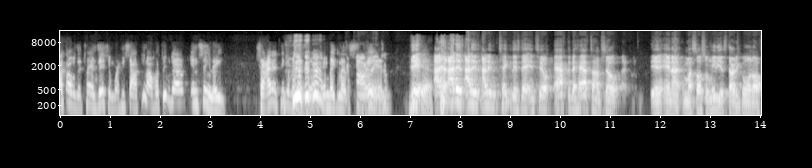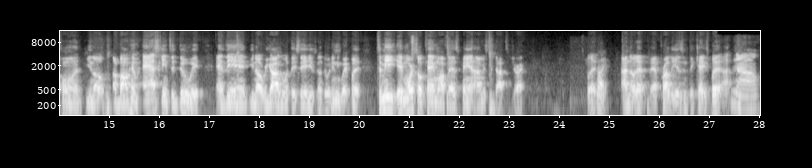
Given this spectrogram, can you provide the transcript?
I thought it was a transition where he shot, you know, because people that are in scene, they. So I didn't think of it as uh, him making a stand. Yeah, yeah. I, I, didn't, I didn't, I didn't take it as that until after the halftime show, and, and I, my social media started going off on, you know, about him asking to do it, and then, you know, regardless of what they said, he was going to do it anyway. But to me, it more so came off as paying homage to Dr. Dre. But right. I know that that probably isn't the case, but no,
